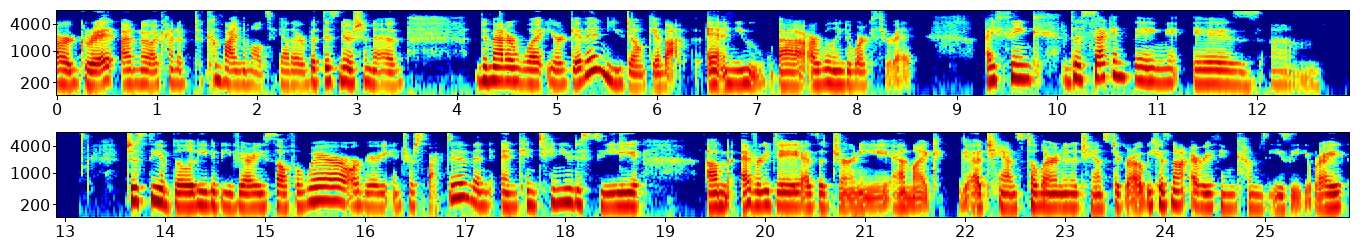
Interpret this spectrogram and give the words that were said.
or grit. I don't know, I kind of combine them all together, but this notion of no matter what you're given, you don't give up and you uh, are willing to work through it. I think the second thing is um, just the ability to be very self aware or very introspective and, and continue to see um, every day as a journey and like a chance to learn and a chance to grow because not everything comes easy, right?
